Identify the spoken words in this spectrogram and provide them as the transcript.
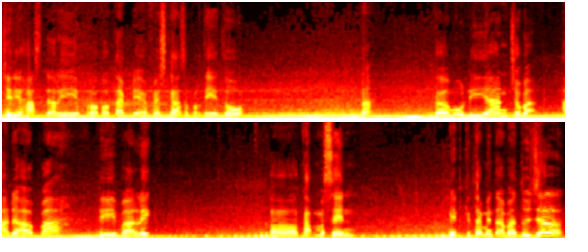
ciri khas dari prototipe di FSK seperti itu. Nah kemudian coba ada apa di balik uh, kap mesin? Kita minta bantu gel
